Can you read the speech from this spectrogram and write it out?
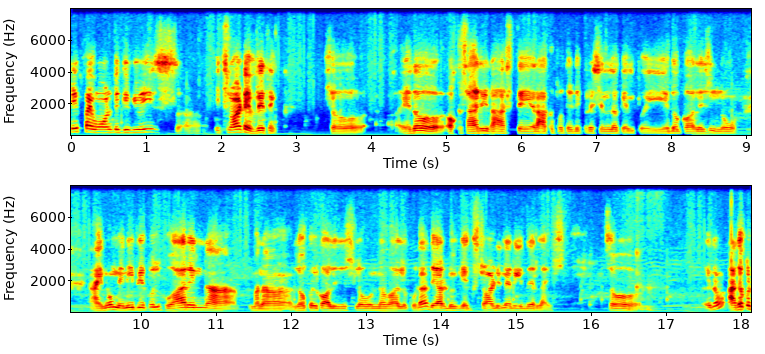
tip I want to give you is uh, it's not everything. So ఏదో ఒకసారి రాస్తే రాకపోతే డిప్రెషన్లోకి వెళ్ళిపోయి ఏదో college no I know many people who are in మన లోకల్ కాలేజెస్లో ఉన్న వాళ్ళు కూడా they are doing extraordinary in their life so you know అదొక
